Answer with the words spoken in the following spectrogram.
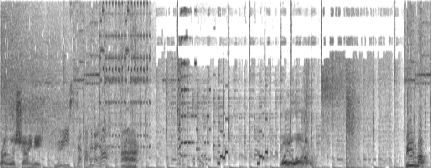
front of the shiny. Ah. Wail. Beat him up.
